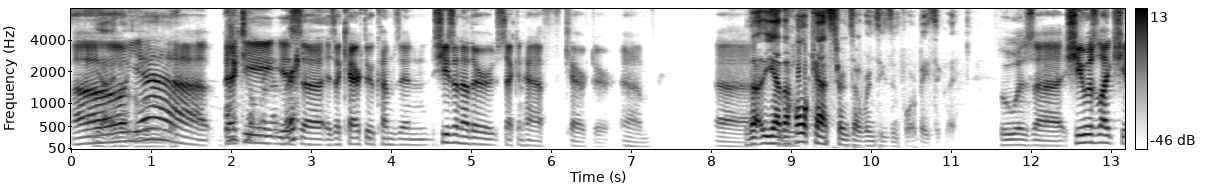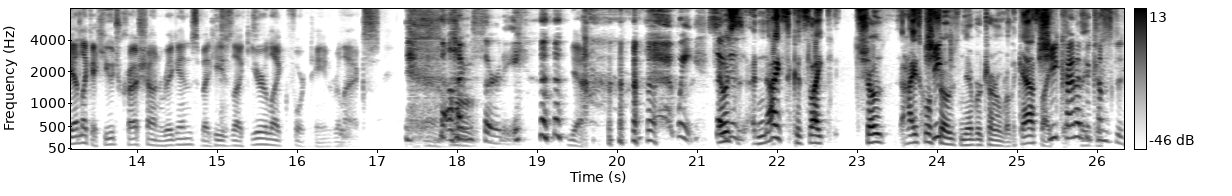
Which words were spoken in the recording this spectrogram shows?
I Oh don't yeah, Becky is uh, is a character who comes in. She's another second half character. Um, uh, The, yeah, the whole cast turns over in season four, basically. who was uh, she was like she had like a huge crush on Riggins, but he's like you're like 14, relax. I'm 30. Uh, Yeah, Wait, so it was does, nice because like shows, high school She- shows never turn over the cast. Like she that. kind of becomes just- the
